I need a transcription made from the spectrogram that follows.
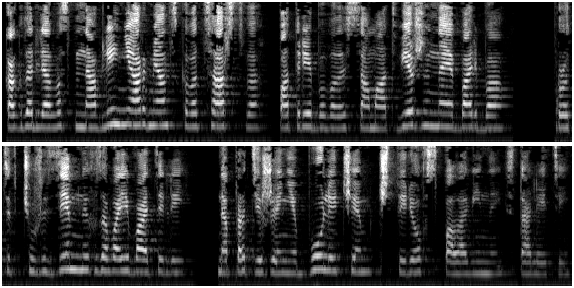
когда для восстановления армянского царства потребовалась самоотверженная борьба против чужеземных завоевателей на протяжении более чем четырех с половиной столетий.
